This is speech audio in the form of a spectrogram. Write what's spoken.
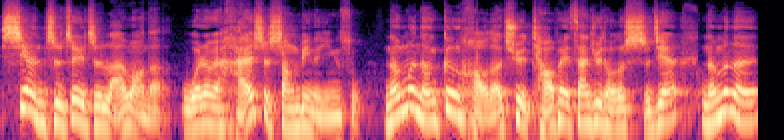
限制这支篮网的，我认为还是伤病的因素。能不能更好的去调配三巨头的时间？能不能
